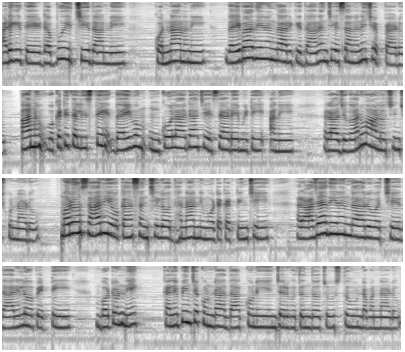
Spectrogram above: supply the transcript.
అడిగితే డబ్బు ఇచ్చి దాన్ని కొన్నానని దైవాధీనం గారికి దానం చేశానని చెప్పాడు. తాను ఒకటి తెలిస్తే దైవం ఇంకోలాగా చేశాడేమిటి అని రాజుగారు ఆలోచించుకున్నాడు. మరోసారి ఒక సంచిలో ధనాన్ని మూట కట్టించి రాజాధీనం గారు వచ్చే దారిలో పెట్టి భటుణ్ణి కనిపించకుండా దాక్కుని ఏం జరుగుతుందో చూస్తూ ఉండమన్నాడు.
